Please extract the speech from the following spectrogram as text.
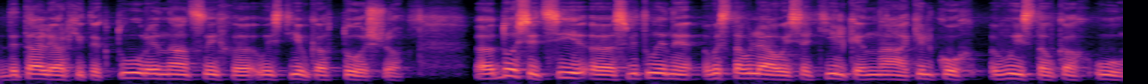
деталі архітектури на цих е, листівках тощо. Е, Досі ці е, світлини виставлялися тільки на кількох виставках у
